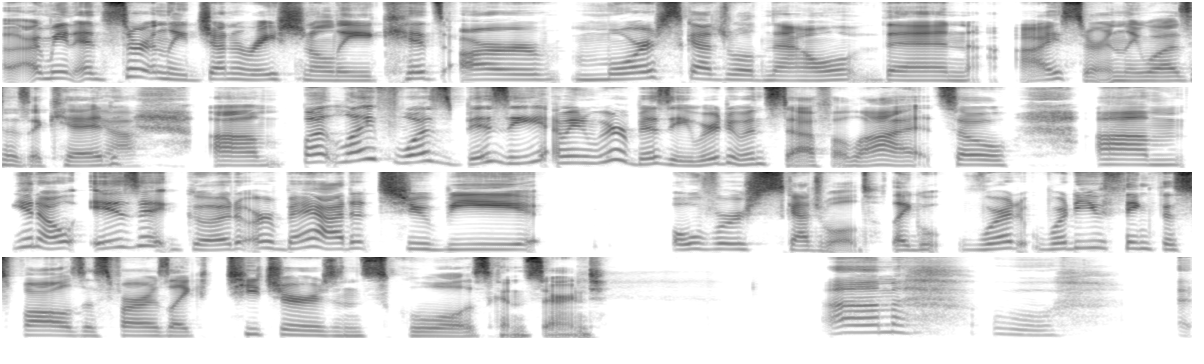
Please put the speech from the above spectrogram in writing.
I mean, and certainly generationally, kids are more scheduled now than I certainly was as a kid. Yeah. Um, but life was busy. I mean, we were busy. We were doing stuff a lot. So, um, you know, is it good or bad to be overscheduled? Like, where where do you think this falls as far as like teachers and school is concerned? Um ooh, uh,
